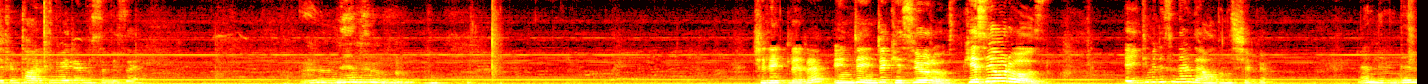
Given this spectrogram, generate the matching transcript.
Şefim tarifini verir misin bize? Çilekleri ince ince kesiyoruz. Kesiyoruz. Eğitiminizi nerede aldınız şefim? Annemden,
